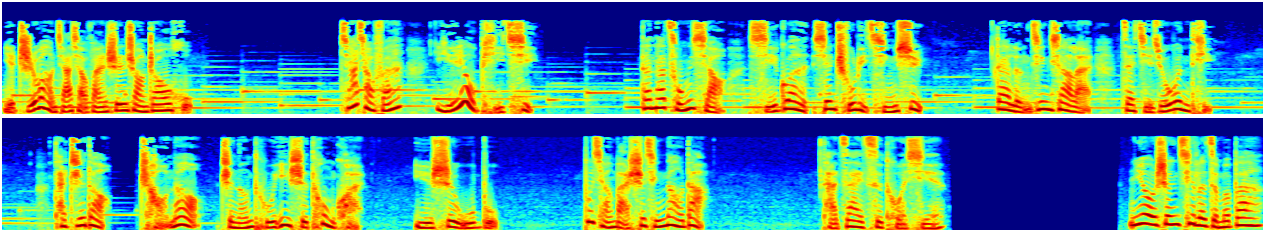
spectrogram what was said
也直往贾小凡身上招呼。贾小凡也有脾气，但他从小习惯先处理情绪，待冷静下来再解决问题。他知道吵闹只能图一时痛快。于事无补，不想把事情闹大。他再次妥协。女友生气了怎么办？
